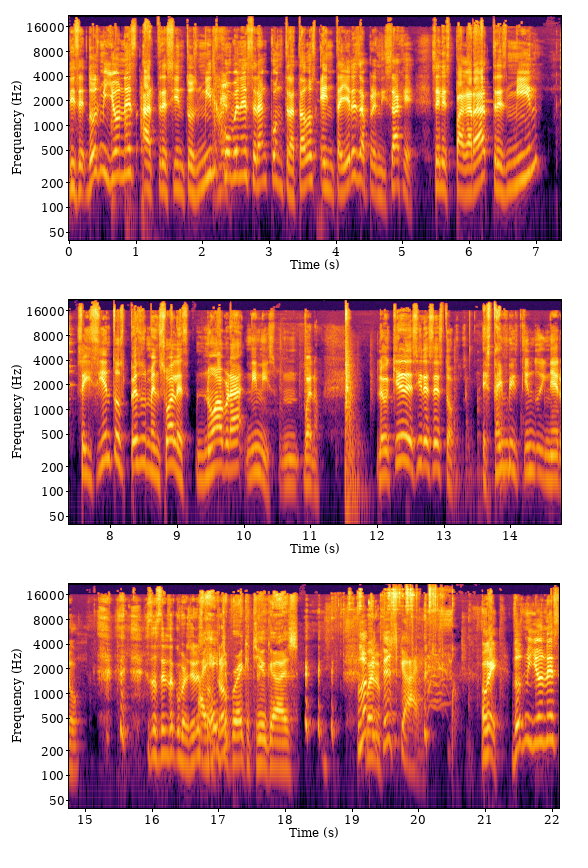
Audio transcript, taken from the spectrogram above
Dice, 2 millones a 300 mil jóvenes serán contratados en talleres de aprendizaje. Se les pagará 3 mil 600 pesos mensuales. No habrá ninis. Mm, Bueno, lo que quiere decir es esto. Está invirtiendo dinero. Está haciendo conversiones I con hate to break it to you guys. Look Bueno. at this guy. Ok, 2 millones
